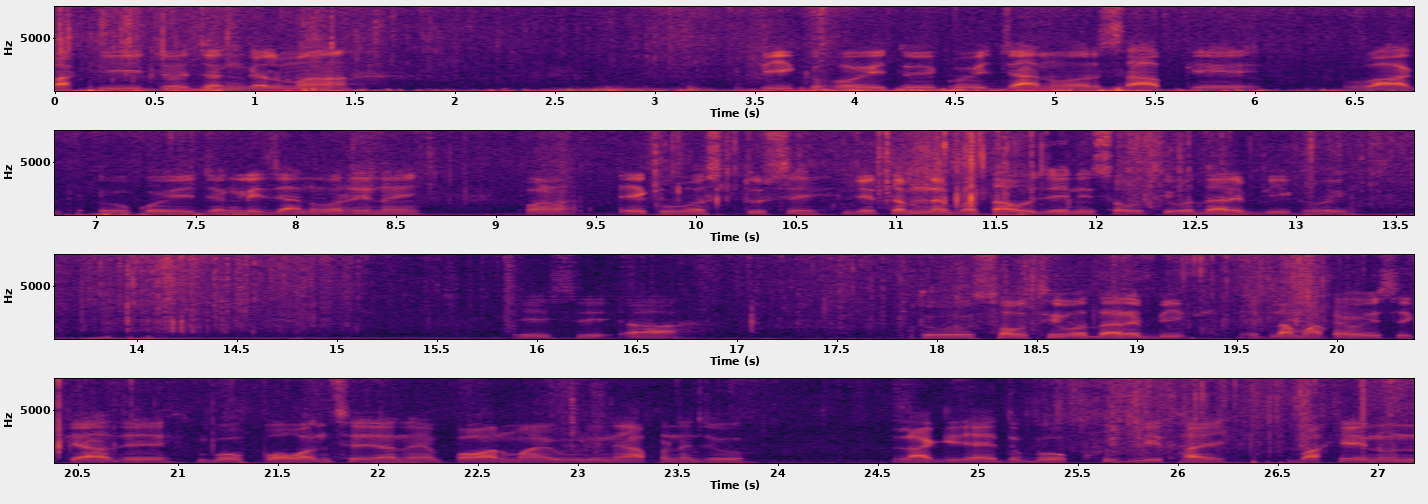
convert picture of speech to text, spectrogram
બાકી જો જંગલમાં બીક હોય તો એ કોઈ જાનવર, સાપ કે વાઘ એવું કોઈ જંગલી જાનવર નહીં. પણ એક વસ્તુ છે જે તમને બતાવું જેની સૌથી વધારે બીક હોય. એ છે આ તો સૌથી વધારે બીક એટલા માટે હોય છે કે આજે બહુ પવન છે અને પવનમાં એ ઉડીને આપણને જો લાગી જાય તો બહુ ખુજલી થાય. બાકી એનું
